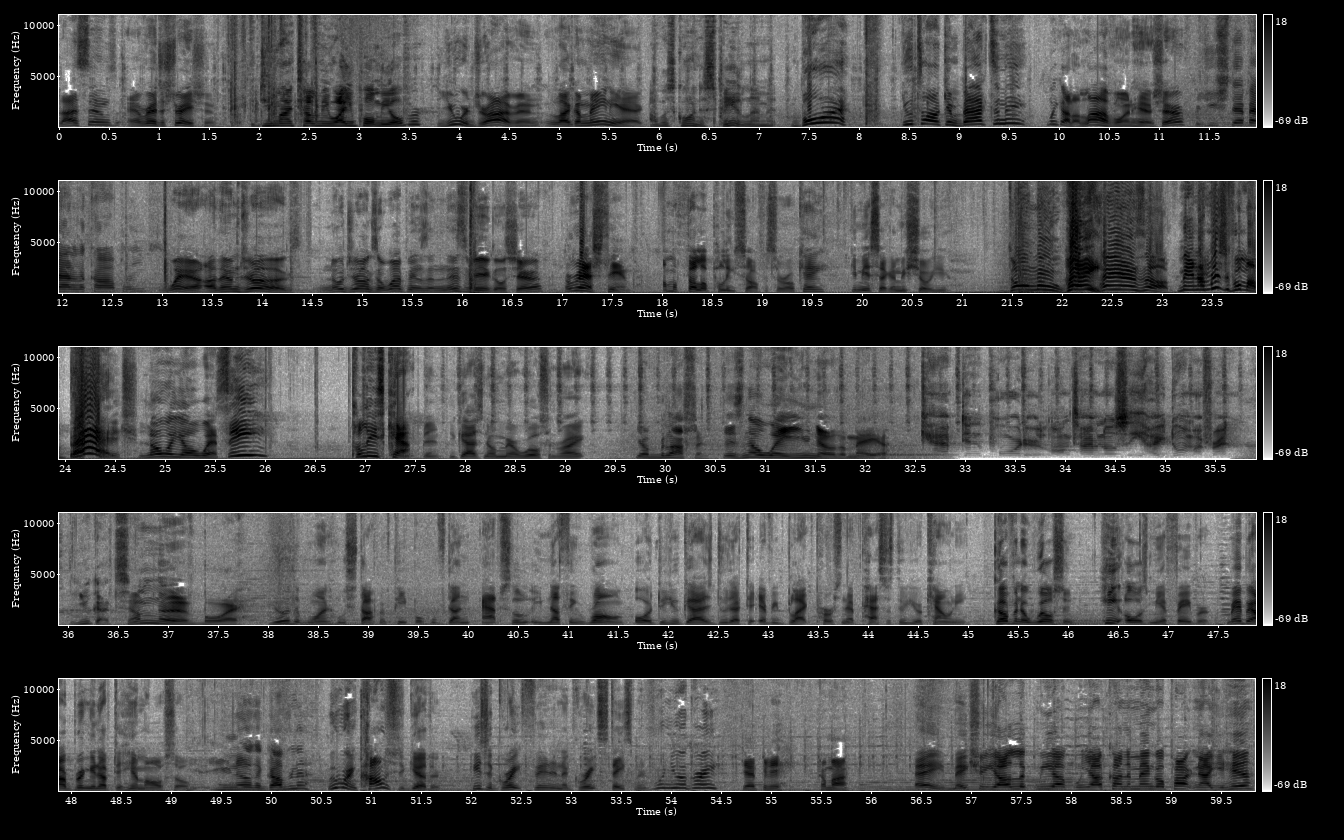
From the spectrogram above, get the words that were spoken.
license and registration. Do you mind telling me why you pulled me over? You were driving like a maniac. I was going the speed limit. Boy, you talking back to me? We got a live one here, Sheriff. Could you step out of the car, please? Where are them drugs? No drugs or weapons in this vehicle, Sheriff. Arrest him. I'm a fellow police officer, okay? Give me a second, let me show you. Don't move! Hey! Hands up! Man, I'm reaching for my badge! Lower your weapon. See? Police captain. You guys know Mayor Wilson, right? You're bluffing. There's no way you know the mayor. Captain Porter, long time no see. How you doing, my friend? You got some nerve, boy. You're the one who's stopping people who've done absolutely nothing wrong. Or do you guys do that to every black person that passes through your county? Governor Wilson, he owes me a favor. Maybe I'll bring it up to him also. You know the governor? We were in college together. He's a great friend and a great statesman. Wouldn't you agree? Deputy, come on. Hey, make sure y'all look me up when y'all come to Mango Park now, you hear?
